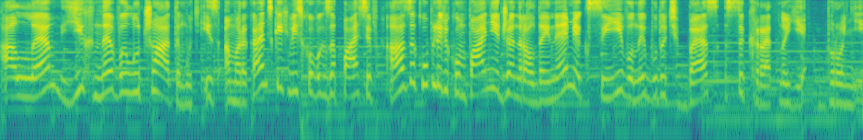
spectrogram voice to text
але їх не вилучатимуть із американських військових запасів, а закуплять у компанії General Dynamics, і вони будуть без секретної броні.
